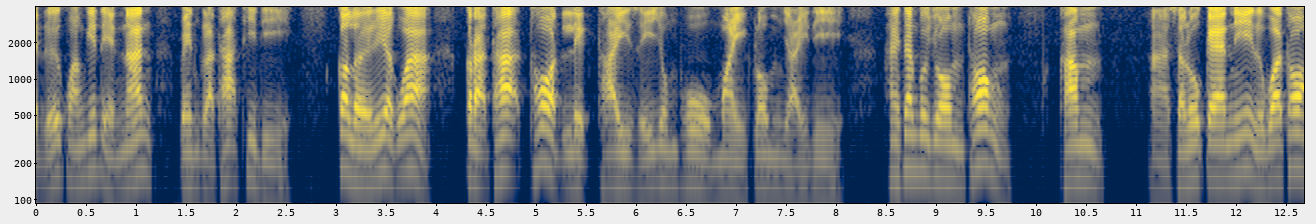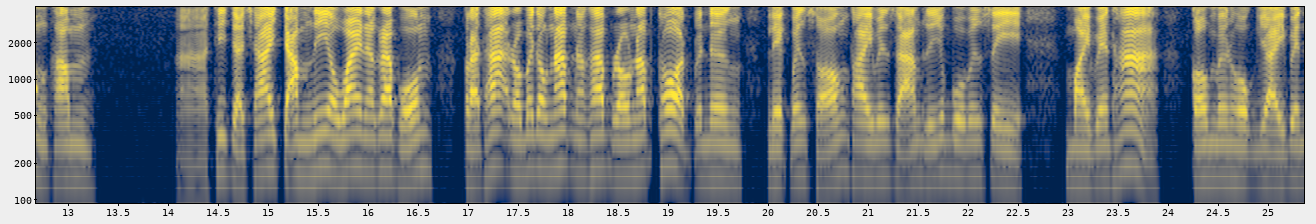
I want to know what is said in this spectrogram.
ษหรือความคิดเห็นนั้นเป็นกระทะที่ดี ก็เลยเรียกว่ากระทะทอดเหล็กไทยสีชมพูใหม่กลมใหญ่ดี ให้ท่านผู้ชมท่องคำอ่าสโลแกนนี้หรือว่าท่องคำอ่าที่จะใช้จำนี้เอาไว้นะครับผม กระทะเราไม่ต้องนับนะครับ เรานับทอดเป็นหนึ่งเหล็กเป็น2ไทยเป็น3สีชมพูเป็น4ใหม่เป็น5กลมเป็น6ใหญ่เป็น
